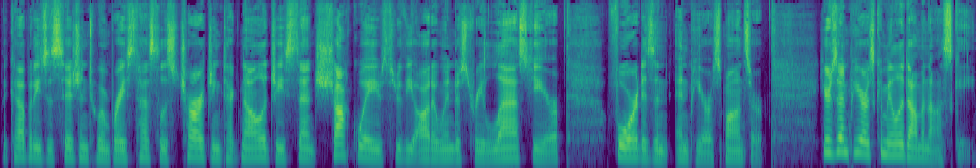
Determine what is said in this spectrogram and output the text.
The company's decision to embrace Tesla's charging technology sent shockwaves through the auto industry last year. Ford is an NPR sponsor. Here's NPR's Camila Domonoske.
